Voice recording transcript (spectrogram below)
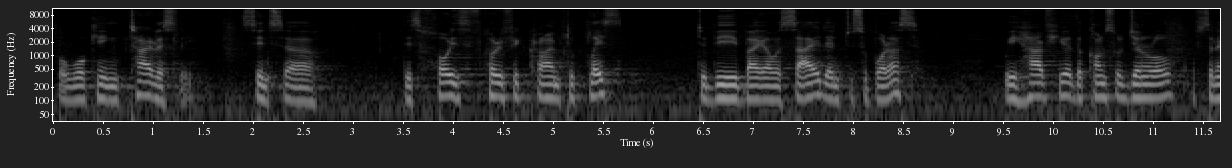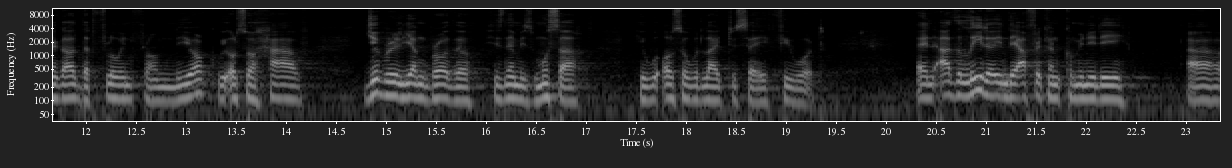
for working tirelessly since uh, this horri- horrific crime took place to be by our side and to support us. We have here the Consul General of Senegal that flew in from New York. We also have Djibril young brother, his name is Musa. He also would like to say a few words. And as a leader in the African community, uh,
